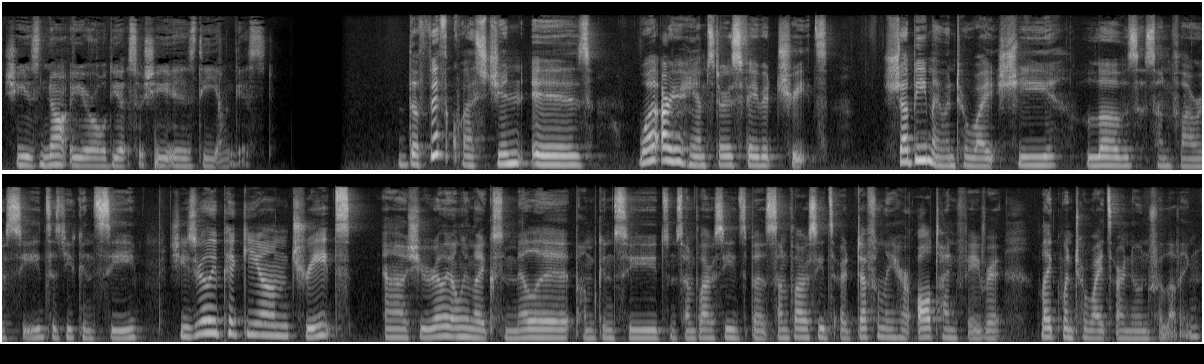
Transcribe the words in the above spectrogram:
She is not a year old yet, so she is the youngest. The fifth question is What are your hamster's favorite treats? Shubby, my winter white, she loves sunflower seeds, as you can see. She's really picky on treats uh, she really only likes millet, pumpkin seeds, and sunflower seeds, but sunflower seeds are definitely her all time favorite, like winter whites are known for loving.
